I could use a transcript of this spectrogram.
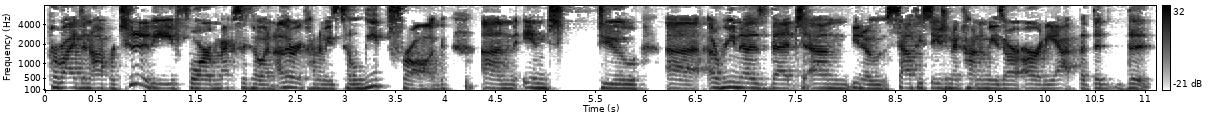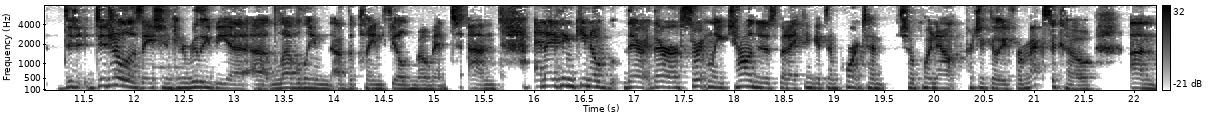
provides an opportunity for Mexico and other economies to leapfrog um, into to uh, arenas that um, you know Southeast Asian economies are already at. But the the di- digitalization can really be a, a, leveling of the playing field moment. Um, and I think you know there there are certainly challenges, but I think it's important to, to point out, particularly for Mexico, um,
